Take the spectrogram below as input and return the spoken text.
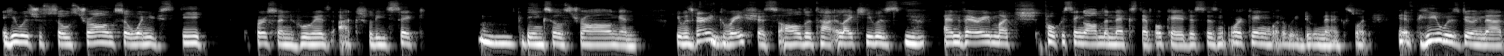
He was just so strong. So when you see person who is actually sick mm. being so strong. And he was very gracious all the time. Like he was yeah. and very much focusing on the next step. Okay this isn't working. What do we do next? What if he was doing that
